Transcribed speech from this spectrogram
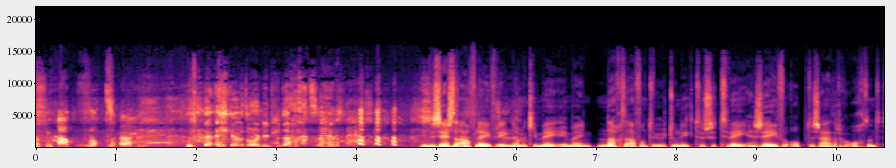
nou, wat? Uh... Ja, ik heb het woord niet bedacht. In de zesde aflevering nam ik je mee in mijn nachtavontuur toen ik tussen 2 en 7 op de zaterdagochtend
